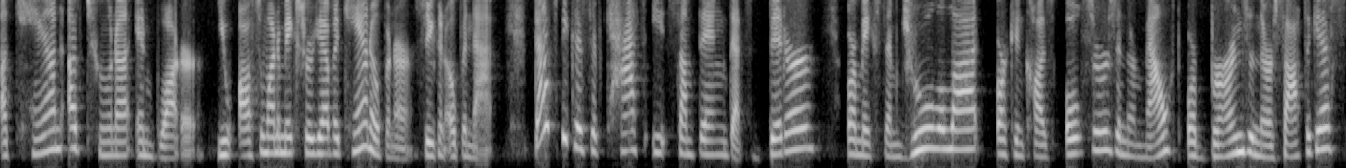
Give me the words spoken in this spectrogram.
a can of tuna in water. You also want to make sure you have a can opener so you can open that. That's because if cats eat something that's bitter or makes them drool a lot or can cause ulcers in their mouth or burns in their esophagus,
